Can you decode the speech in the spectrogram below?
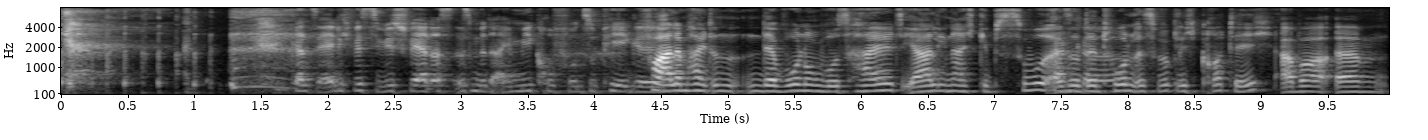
Ganz ehrlich, wisst ihr, wie schwer das ist, mit einem Mikrofon zu pegeln? Vor allem halt in, in der Wohnung, wo es halt. Ja, Lina, ich gebe es zu. Also Danke. der Ton ist wirklich grottig. Aber ähm,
